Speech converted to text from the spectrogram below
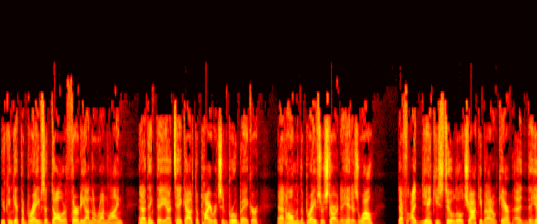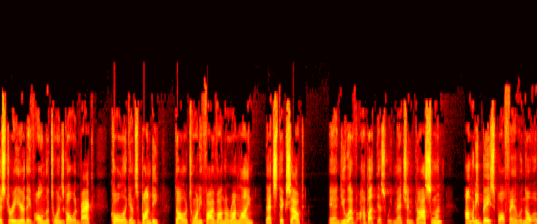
You can get the Braves a dollar thirty on the run line, and I think they uh, take out the Pirates and Brubaker at home, and the Braves are starting to hit as well. Definitely, uh, Yankees too, a little chalky, but I don't care. Uh, the history here, they've owned the Twins going back. Cole against Bundy, dollar twenty-five on the run line. That sticks out. And you have, how about this? We mentioned Gonsolin. How many baseball fans would know? uh,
